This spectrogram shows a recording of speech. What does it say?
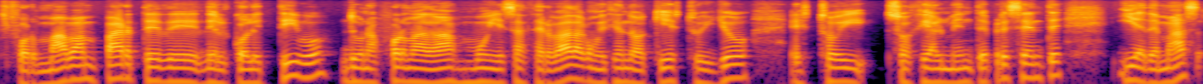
formaban parte del colectivo de una forma además muy exacerbada, como diciendo aquí estoy yo, estoy socialmente presente y además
